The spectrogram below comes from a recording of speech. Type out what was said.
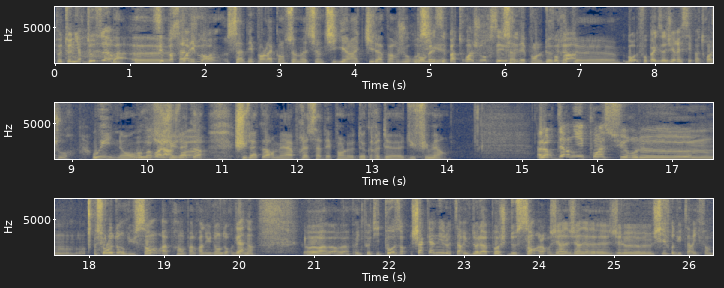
peut tenir deux heures. Bah, euh, C'est pas ça trois dépend, jours. ça dépend la consommation de cigarettes qu'il a par jour bon, aussi. ben, c'est pas trois jours. Ça dépend le degré pas- de. Bon, il faut pas exagérer. C'est pas trois jours. Oui, non, Bon, oui, bah, voilà, je suis d'accord. Je suis d'accord, mais après ça dépend le degré de- du fumeur. Alors dernier point sur le sur le don du sang. Après on parlera du don d'organes. euh, après une petite pause. Chaque année le tarif de la poche de sang. Alors j'ai le chiffre du tarif. hein.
